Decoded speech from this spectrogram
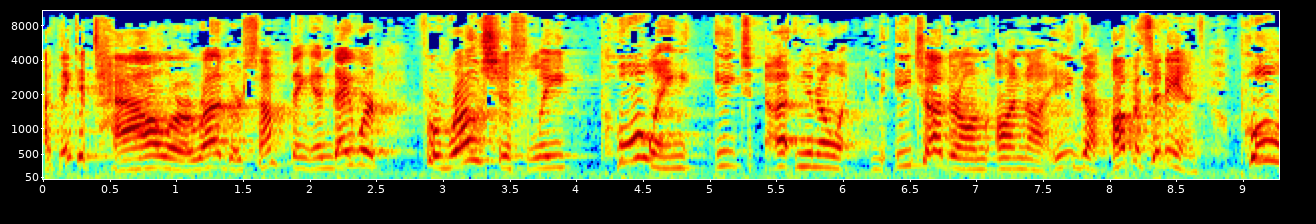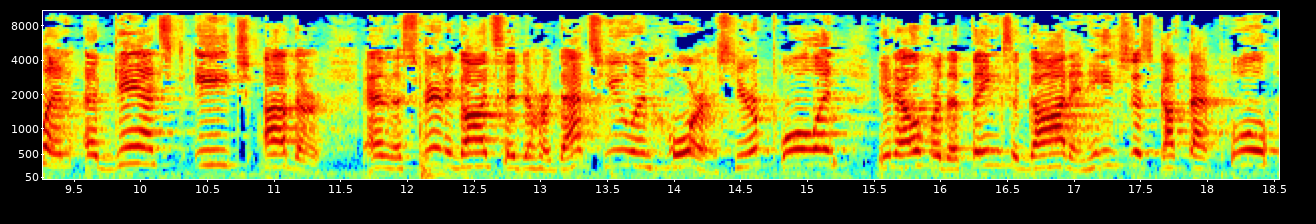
I think a towel or a rug or something, and they were ferociously pulling each, uh, you know, each other on, on uh, the opposite ends, pulling against each other. And the Spirit of God said to her, that's you and Horace. You're pulling, you know, for the things of God. And he's just got that pull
